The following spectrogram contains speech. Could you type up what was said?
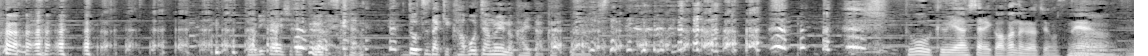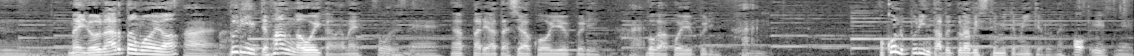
ない 取り返しがつかない。一つだけかぼちゃの絵の描いたカップがどう組み合わせたらいいか分かんなくなっちゃいますね。ううん。まあいろいろあると思うよ。はい。プリンってファンが多いからね。そうですね。やっぱり私はこういうプリン。はい僕はこういうプリン。はい。今度プリン食べ比べしてみてもいいけどね。あ、いいですね。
